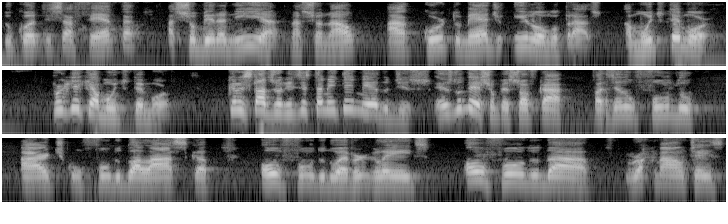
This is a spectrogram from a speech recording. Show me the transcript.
do quanto isso afeta a soberania nacional a curto, médio e longo prazo. Há muito temor. Por que, que há muito temor? Porque nos Estados Unidos eles também têm medo disso. Eles não deixam o pessoal ficar fazendo um fundo ártico, um fundo do Alasca, ou um fundo do Everglades, ou um fundo da Rock Mountains.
